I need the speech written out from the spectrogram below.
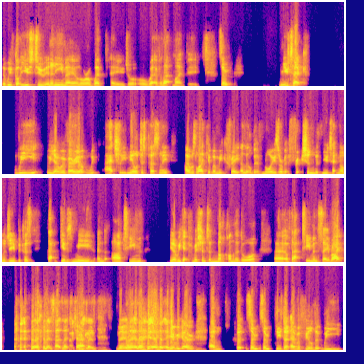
that we've got used to in an email or a web page or, or whatever that might be. So new tech, we yeah we're very we actually Neil just personally I always like it when we create a little bit of noise or a bit of friction with new technology because that gives me and our team you know, we get permission to knock on the door uh, of that team and say, right, let's let's chat. Let's, let, let, here we go. Um, but so so please don't ever feel that we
